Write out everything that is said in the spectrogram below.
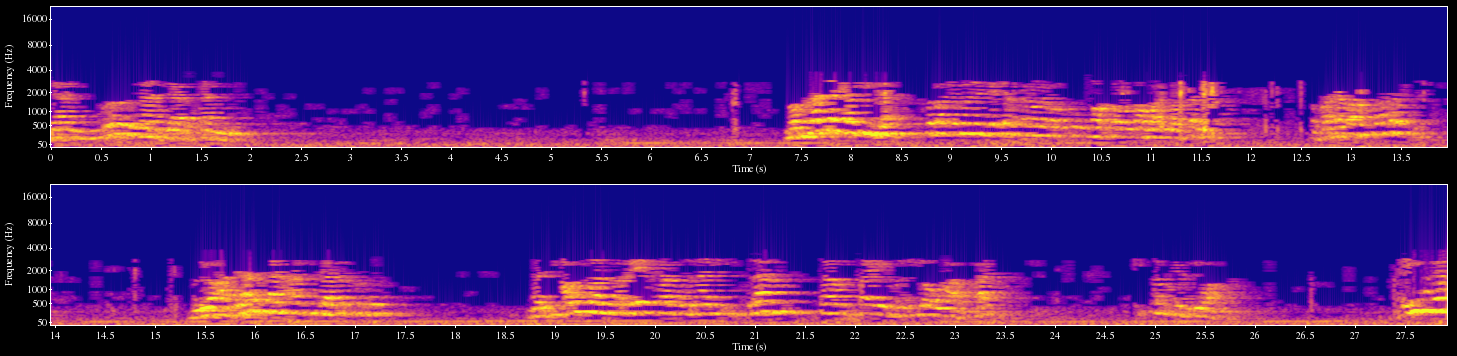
dan mengajarkannya. Mempelajari akidah sebagaimana diajarkan oleh Rasulullah Shallallahu Alaihi Wasallam kepada para sahabat. Beliau ajarkan akidah tersebut dari awal mereka mengenai Islam sampai beliau wafat. Sampai beliau wafat. Sehingga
